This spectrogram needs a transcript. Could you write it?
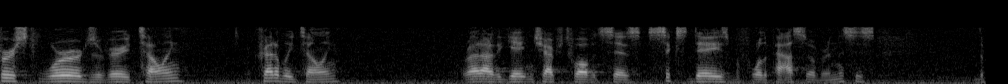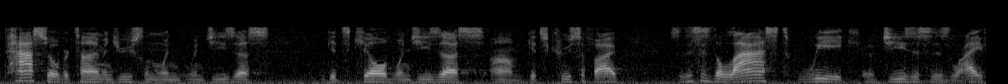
first words are very telling incredibly telling. Right out of the gate in chapter 12, it says, Six days before the Passover. And this is the Passover time in Jerusalem when, when Jesus gets killed, when Jesus um, gets crucified. So this is the last week of Jesus' life,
